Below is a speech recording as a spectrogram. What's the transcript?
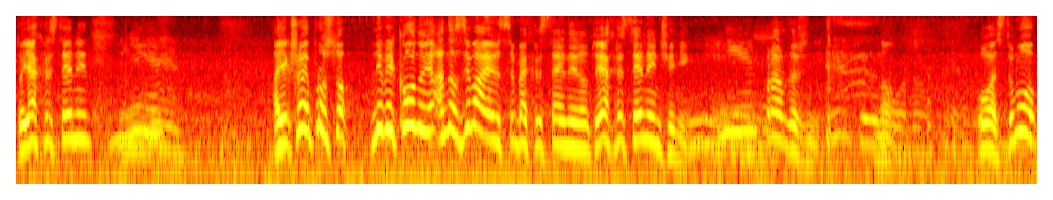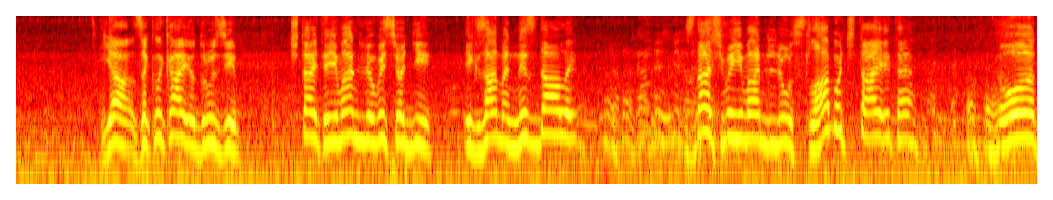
то я християнин. Ні. А якщо я просто не виконую, а називаю себе християнином, то я християнин чи ні? Ні. Правда ж ні? Ну. Ось тому я закликаю, друзі, читайте Євангелію, ви сьогодні екзамен не здали. Значить, ви Євангелію слабо читаєте. От,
